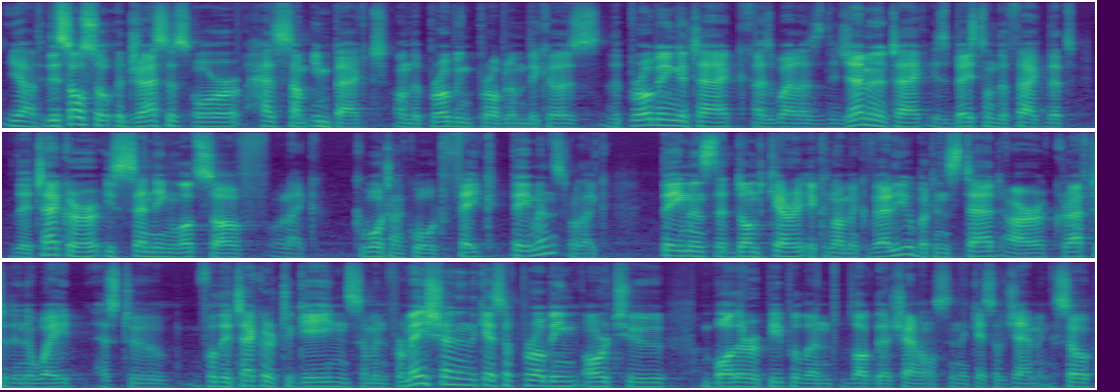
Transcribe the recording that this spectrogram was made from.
Yeah, this also addresses or has some impact on the probing problem because the probing attack as well as the jamming attack is based on the fact that the attacker is sending lots of like quote unquote fake payments or like payments that don't carry economic value but instead are crafted in a way as to for the attacker to gain some information in the case of probing or to bother people and block their channels in the case of jamming. So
